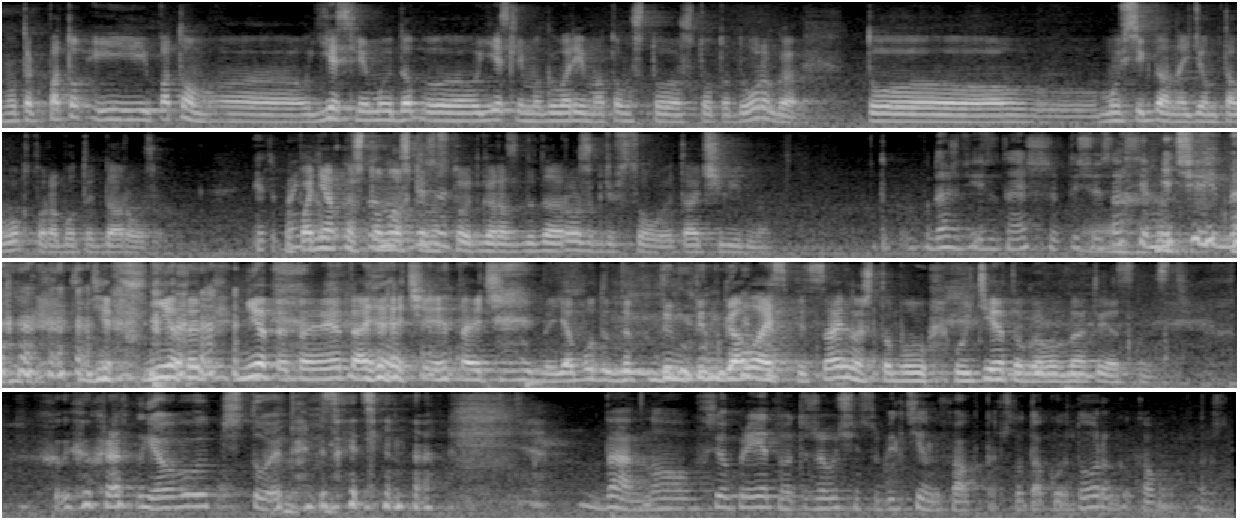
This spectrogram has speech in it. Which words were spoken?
Ну так потом и потом, э, если мы э, если мы говорим о том, что что-то дорого, то мы всегда найдем того, кто работает дороже. Это ну, понятно, понятно что Ножкина даже... стоит гораздо дороже Грифцова, это очевидно. Подожди, знаешь, это еще совсем не очевидно. Нет, нет, это, это, это очевидно. Я буду демпинговать специально, чтобы уйти от уголовной ответственности. Хорошо, я учту это обязательно. Да, но все при этом это же очень субъективный фактор, что такое дорого, кому,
